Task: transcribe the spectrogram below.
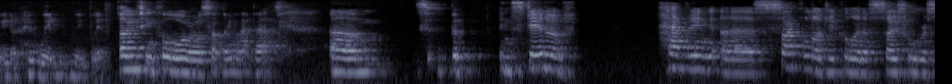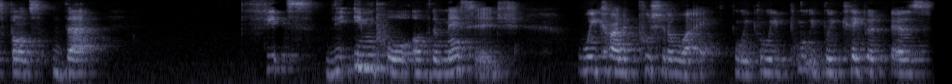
you know who we, we, we're voting for or something like that. Um, so, but instead of having a psychological and a social response that fits the import of the message, we kind of push it away. We, we, we keep it as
